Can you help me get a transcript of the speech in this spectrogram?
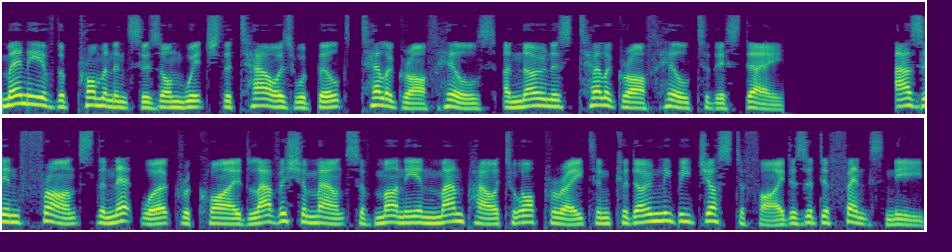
Many of the prominences on which the towers were built Telegraph Hills are known as Telegraph Hill to this day. As in France the network required lavish amounts of money and manpower to operate and could only be justified as a defense need.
